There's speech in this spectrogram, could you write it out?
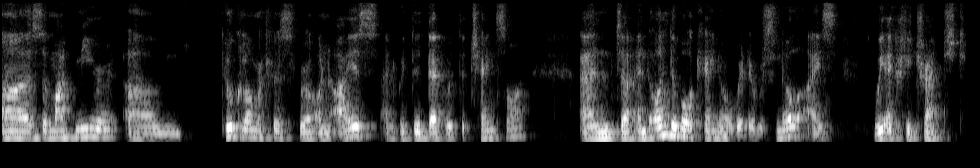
Uh, so Mount Meager, um, two kilometers were on ice, and we did that with the chainsaw. And uh, and on the volcano where there was no ice, we actually trenched.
